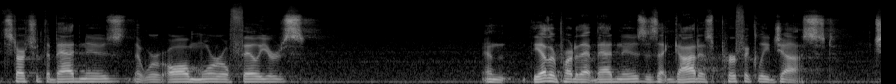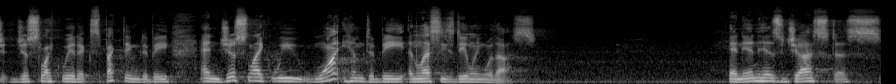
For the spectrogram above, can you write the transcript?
It starts with the bad news that we're all moral failures. And the other part of that bad news is that God is perfectly just, j- just like we'd expect him to be, and just like we want him to be, unless he's dealing with us. And in his justice,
